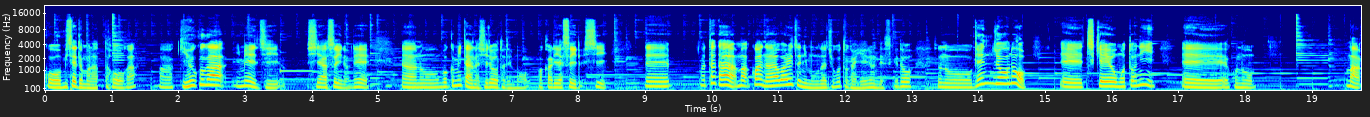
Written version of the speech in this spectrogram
こう見せてもらった方が、まあ、起伏がイメージしやすいので、あの僕みたいな素人でも分かりやすいですし、でまあ、ただ、まあ、これは縄張り図にも同じことが言えるんですけど、その現状の、えー、地形をもとに、えー、このまあ、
